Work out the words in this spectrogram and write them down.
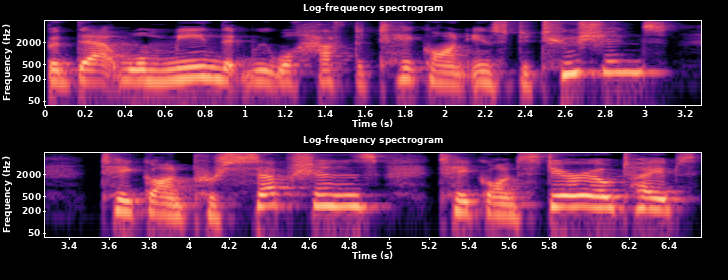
but that will mean that we will have to take on institutions, take on perceptions, take on stereotypes,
